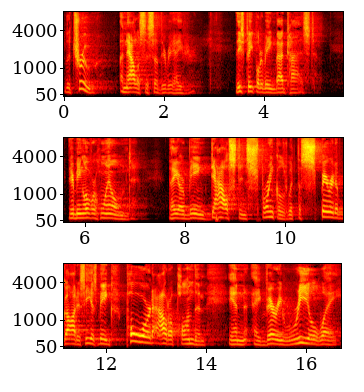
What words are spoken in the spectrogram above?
the true analysis of their behavior. These people are being baptized, they're being overwhelmed they are being doused and sprinkled with the Spirit of God as He is being poured out upon them in a very real way.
